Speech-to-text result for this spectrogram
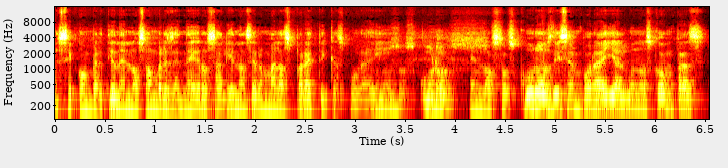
se convertían en los hombres de negro, salían a hacer malas prácticas por ahí. En los oscuros. En los oscuros, dicen por ahí algunos compas.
